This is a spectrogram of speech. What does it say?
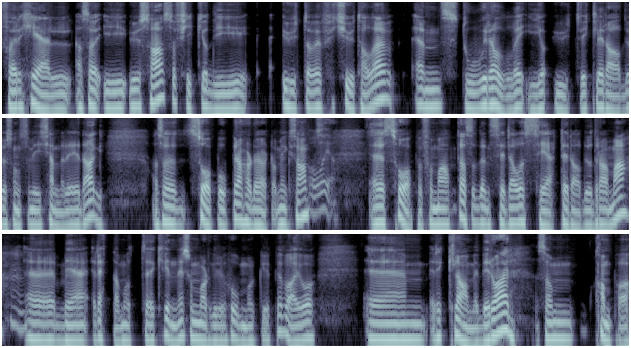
For hel, altså i USA så fikk jo de utover 20-tallet en stor rolle i å utvikle radio sånn som vi kjenner det i dag. Altså såpeopera har du hørt om, ikke sant? Oh, ja. Eh, såpeformatet, altså den serialiserte radiodrama eh, med retta mot eh, kvinner som målgru- hovedmålgruppe, var jo eh, reklamebyråer som kom på.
